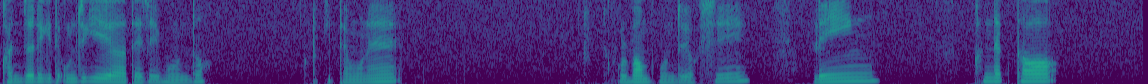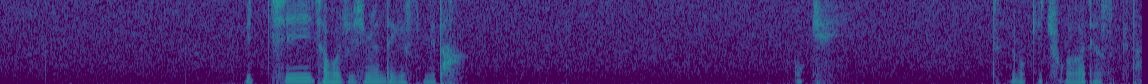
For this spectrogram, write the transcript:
관절이기 때문에 움직여야 되죠 이 부분도. 그렇기 때문에 골반 부분도 역시 링 커넥터 위치 잡아주시면 되겠습니다. 오케이. 자, 이렇게 추가가 되었습니다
